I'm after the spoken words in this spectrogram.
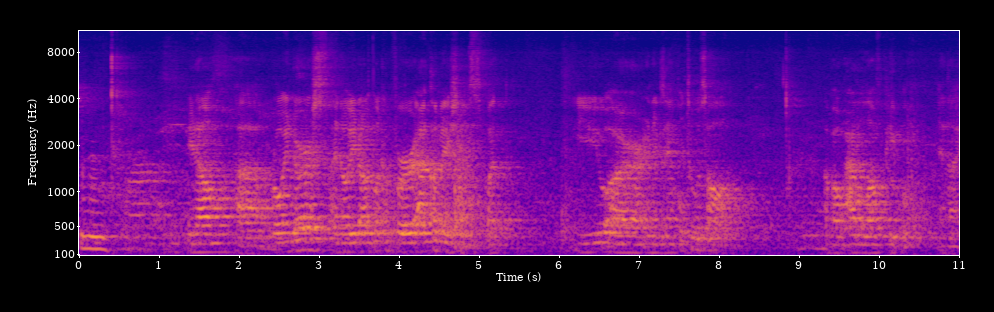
Mm-hmm. You know, uh, Roy and Doris, I know you're not looking for acclamations, but you are an example to us all about how to love people. And I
